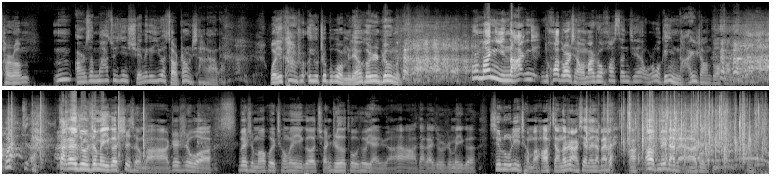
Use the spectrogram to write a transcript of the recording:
她说：“嗯，儿子，妈最近学那个月嫂证下来了。”我一看说：“哎呦，这不我们联合认证的吗？” 我说：“妈，你拿你你花多少钱？”我妈说：“花三千。”我说：“我给你拿一张多好呢。”我这大概就是这么一个事情吧啊，这是我为什么会成为一个全职的脱口秀演员啊，大概就是这么一个心路历程吧。好，讲到这儿，谢谢大家，拜拜啊啊，没拜拜啊，谢谢。啊。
